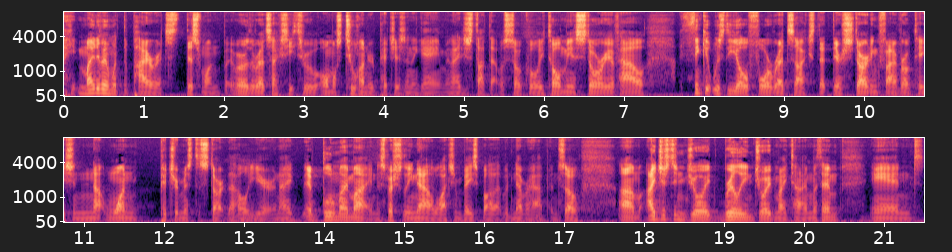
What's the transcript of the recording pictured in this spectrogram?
he might have been with the Pirates this one, but or the Red Sox. He threw almost 200 pitches in a game, and I just thought that was so cool. He told me a story of how I think it was the 04 Red Sox that their starting five rotation, not one pitcher missed a start that whole year, and I it blew my mind, especially now watching baseball. That would never happen. So um, I just enjoyed, really enjoyed my time with him, and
